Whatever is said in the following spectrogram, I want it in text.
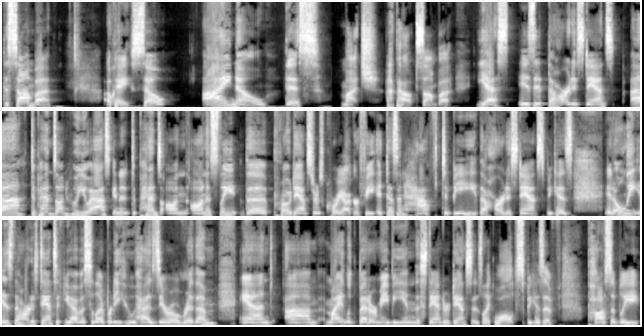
The samba. Okay, so I know this much about samba. Yes, is it the hardest dance? Uh, depends on who you ask, and it depends on honestly the pro dancer's choreography. It doesn't have to be the hardest dance because it only is the hardest dance if you have a celebrity who has zero rhythm and um, might look better maybe in the standard dances like waltz because of possibly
